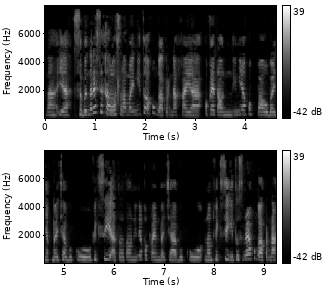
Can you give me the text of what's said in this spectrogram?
Nah, ya sebenarnya sih kalau selama ini tuh aku nggak pernah kayak, oke okay, tahun ini aku mau banyak baca buku fiksi atau tahun ini aku pengen baca buku non fiksi gitu. Sebenarnya aku nggak pernah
